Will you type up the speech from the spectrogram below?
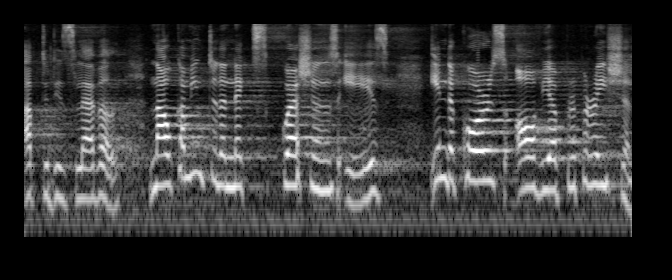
up to this level. Now, coming to the next questions is, in the course of your preparation,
